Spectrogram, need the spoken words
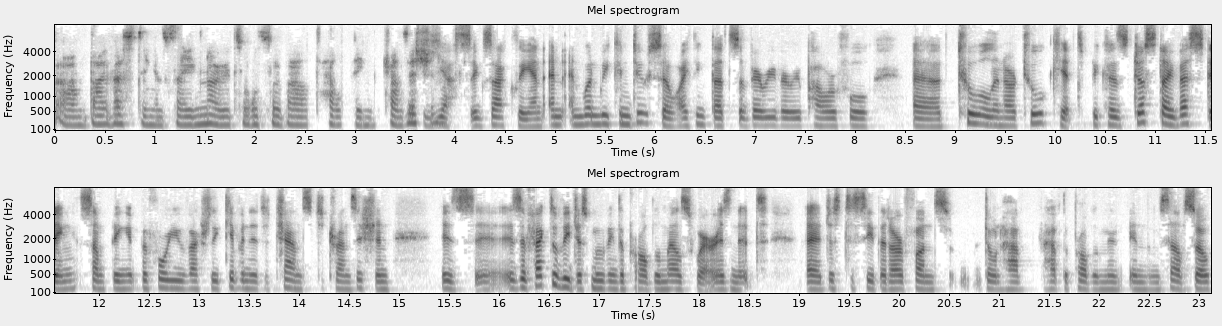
um, divesting and saying no; it's also about helping transition. Yes, exactly. And and and when we can do so, I think that's a very very powerful. Uh, tool in our toolkit because just divesting something before you've actually given it a chance to transition is uh, is effectively just moving the problem elsewhere, isn't it? uh, just to see that our funds don't have have the problem in, in themselves. So,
